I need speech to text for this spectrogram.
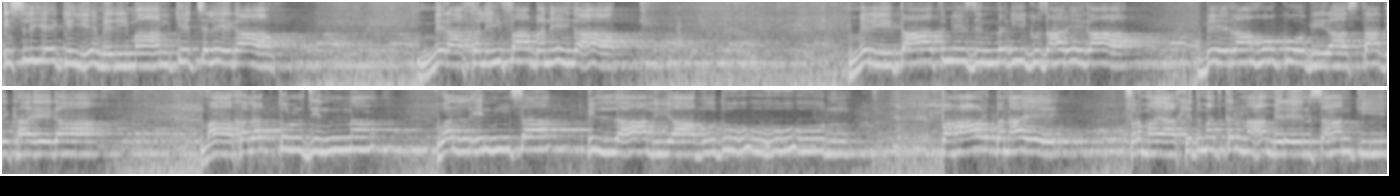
اس لیے کہ یہ میری مان کے چلے گا۔ میرا خلیفہ بنے گا۔ میری اطاعت میں زندگی گزارے گا، بے راہوں کو بھی راستہ دکھائے گا۔ ما خلقت الجن والانس الا لیعبدون پہاڑ بنائے، فرمایا، خدمت کرنا میرے انسان کی۔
